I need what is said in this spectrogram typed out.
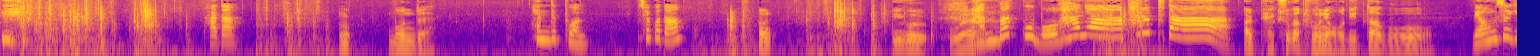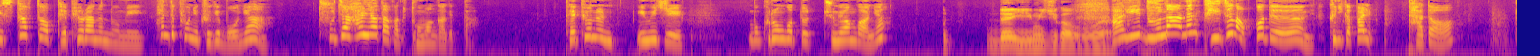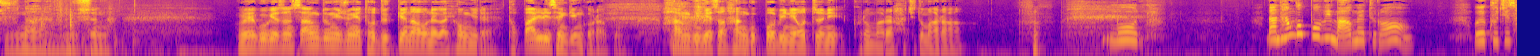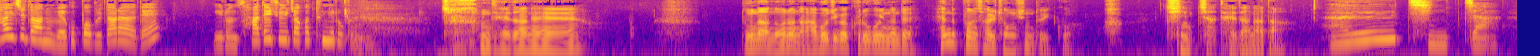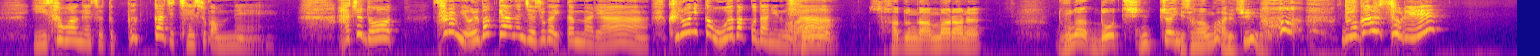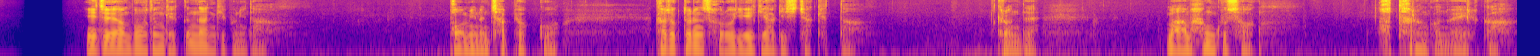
받아. 음, 뭔데? 핸드폰. 최고다. 어, 이걸 왜? 안 받고 뭐 하냐. 팔 아프다. 아 백수가 돈이 어디 있다고. 명색이 스타트업 대표라는 놈이 핸드폰이 그게 뭐냐? 투자하려다가도 도망가겠다. 대표는 이미지 뭐 그런 것도 중요한 거 아니야? 내 이미지가 왜? 아, 이 누나는 빚은 없거든. 그니까 빨리 받아. 누나는 무슨 외국에선 쌍둥이 중에 더 늦게 나온 애가 형이래. 더 빨리 생긴 거라고. 한국에선 한국 법인이 어쩌니 그런 말은 하지도 마라. 뭐, 난 한국 법이 마음에 들어. 왜 굳이 살지도 않은 외국 법을 따라야 돼? 이런 사대주의자 같은 이라고. 참 대단해. 누나 너는 아버지가 그러고 있는데 핸드폰 살 정신도 있고. 진짜 대단하다. 아유, 진짜. 이 상황에서도 끝까지 재수가 없네. 아주 너 사람 열받게 하는 재주가 있단 말이야. 그러니까 오해받고 다니는 거야. 어, 사돈 낱말하네. 누나 너 진짜 이상한 거 알지? 허, 누가 할 소리? 이제야 모든 게 끝난 기분이다. 범인은 잡혔고 가족들은 서로 얘기하기 시작했다. 그런데 마음 한구석 허탈한 건 왜일까?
